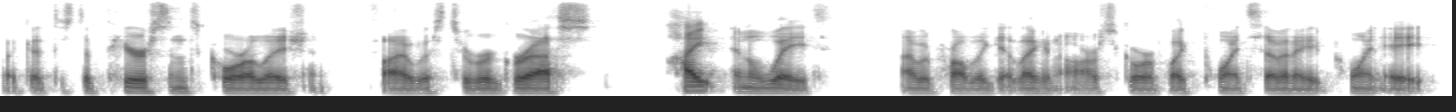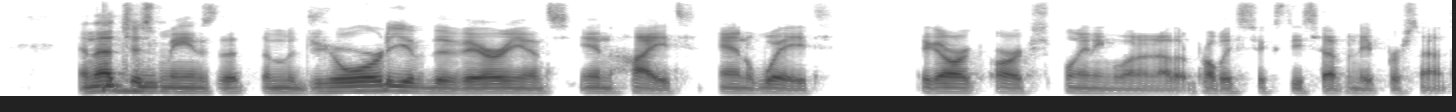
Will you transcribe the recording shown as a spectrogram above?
like a, just a Pearson's correlation. If I was to regress height and weight, I would probably get like an R score of like 0.78, 0.8. And that mm-hmm. just means that the majority of the variance in height and weight are, are explaining one another, probably 60, 70%.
